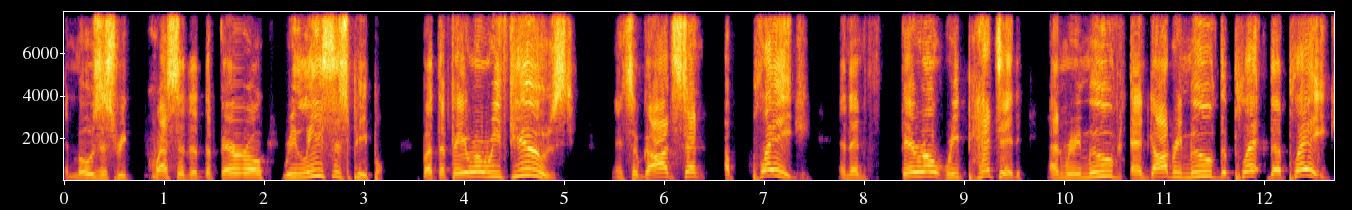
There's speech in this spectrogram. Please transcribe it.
And Moses requested that the Pharaoh release his people. But the Pharaoh refused. And so God sent a plague. And then Pharaoh repented and removed, and God removed the, the plague.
